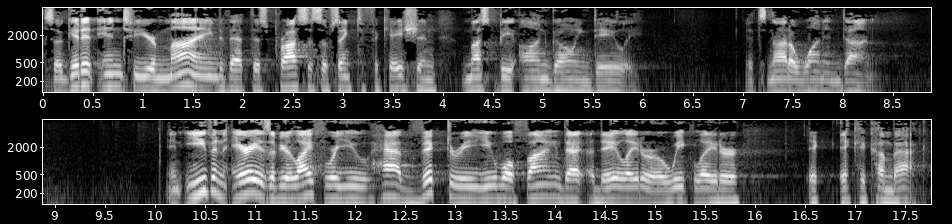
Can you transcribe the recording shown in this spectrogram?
So get it into your mind that this process of sanctification must be ongoing daily. It's not a one and done. And even areas of your life where you have victory, you will find that a day later or a week later, it, it could come back.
